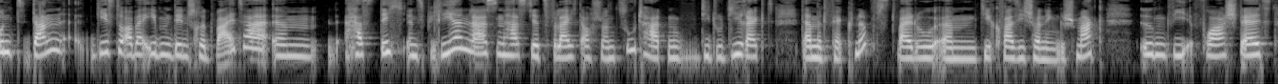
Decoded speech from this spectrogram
und dann gehst du aber eben den Schritt weiter, ähm, hast dich inspirieren lassen, hast jetzt vielleicht auch schon Zutaten, die du direkt damit verknüpfst, weil du ähm, dir quasi schon den Geschmack irgendwie vorstellst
